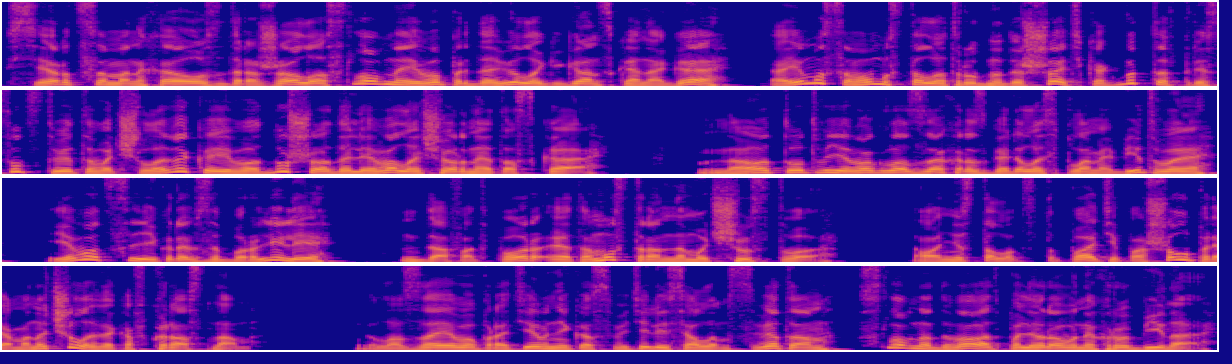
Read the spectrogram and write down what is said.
Сердце Манхаус дрожало, словно его придавила гигантская нога, а ему самому стало трудно дышать, как будто в присутствии этого человека его душу одолевала черная тоска. Но тут в его глазах разгорелось пламя битвы, его ци и кровь забурлили, дав отпор этому странному чувству. Он не стал отступать и пошел прямо на человека в красном. Глаза его противника светились алым светом, словно два отполированных рубина.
